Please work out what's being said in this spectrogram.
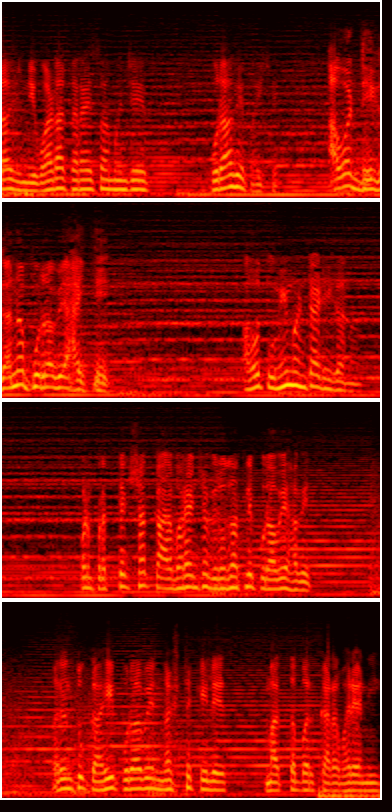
युवराज निवाडा करायचा म्हणजे पुरावे पाहिजे. अव ढिगानं पुरावे आहे ते. अहो तुम्ही म्हणता ढिगानं पण प्रत्यक्षात कारभाऱ्यांच्या विरोधातले पुरावे हवेत. परंतु काही पुरावे नष्ट केलेत मातबर कारभाऱ्यांनी.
